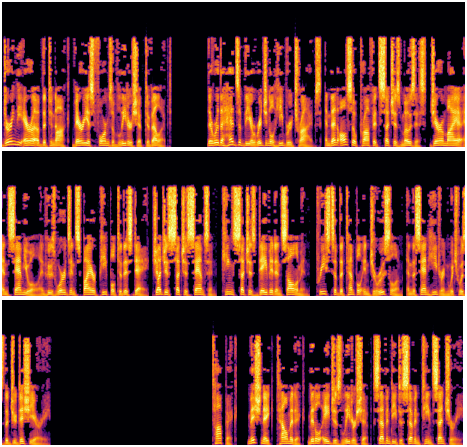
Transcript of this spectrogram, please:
During the era of the Tanakh, various forms of leadership developed. There were the heads of the original Hebrew tribes, and then also prophets such as Moses, Jeremiah and Samuel and whose words inspire people to this day, judges such as Samson, kings such as David and Solomon, priests of the Temple in Jerusalem, and the Sanhedrin which was the judiciary. Mishnaic, Talmudic, Middle Ages leadership 70 to 17th century.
